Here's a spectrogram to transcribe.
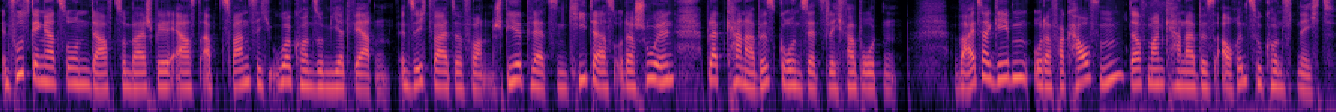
In Fußgängerzonen darf zum Beispiel erst ab 20 Uhr konsumiert werden. In Sichtweite von Spielplätzen, Kitas oder Schulen bleibt Cannabis grundsätzlich verboten. Weitergeben oder verkaufen darf man Cannabis auch in Zukunft nicht.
